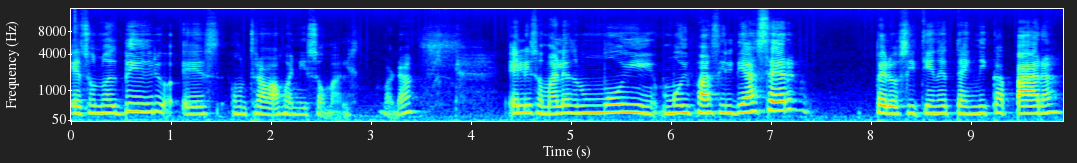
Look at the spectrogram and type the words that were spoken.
eso no es vidrio, es un trabajo en isomal, ¿verdad? El isomal es muy, muy fácil de hacer, pero sí tiene técnica para,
